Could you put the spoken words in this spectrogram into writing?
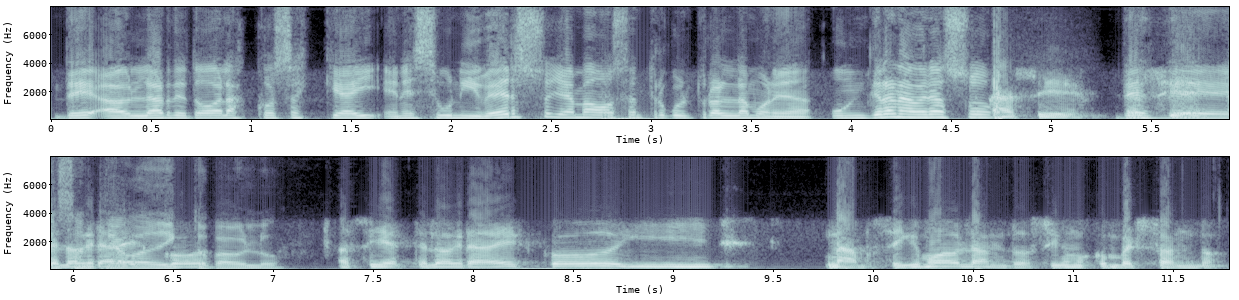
de hablar de todas las cosas que hay en ese universo llamado Centro Cultural La Moneda. Un gran abrazo desde Santiago Adicto, Pablo. Así es, te lo agradezco y Nada, seguimos hablando, seguimos conversando.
